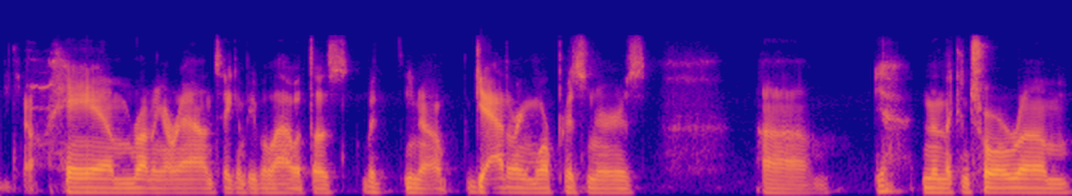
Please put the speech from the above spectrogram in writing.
you know, Ham running around taking people out with those with you know gathering more prisoners. Um, yeah, and then the control room,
